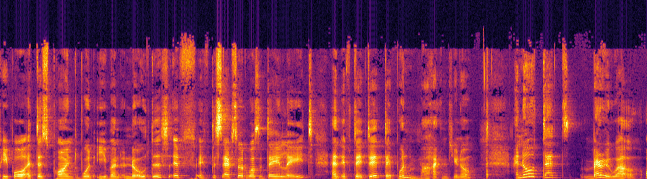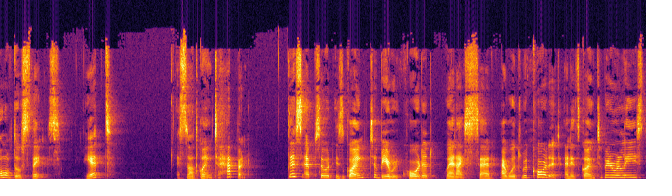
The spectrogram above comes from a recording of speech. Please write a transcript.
people at this point would even notice if if this episode was a day late and if they did they wouldn't mind you know i know that very well all of those things yet it's not going to happen this episode is going to be recorded when I said I would record it, and it's going to be released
